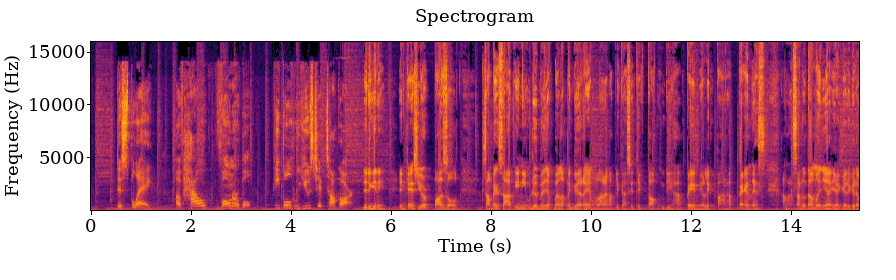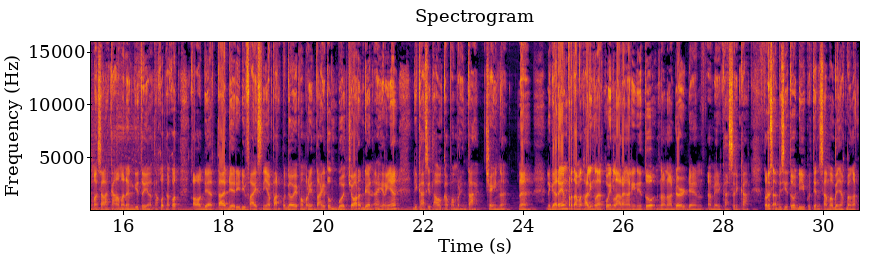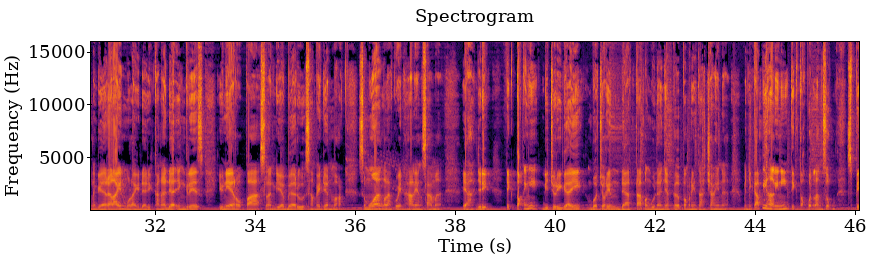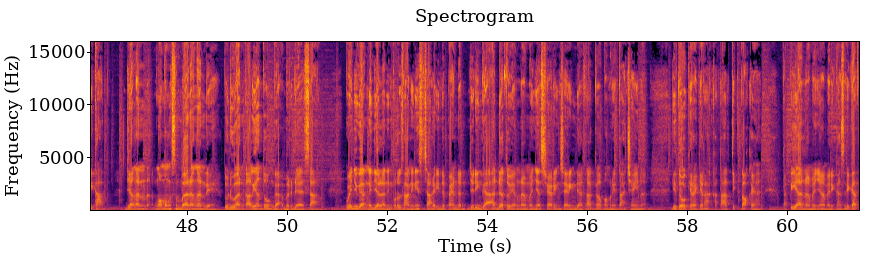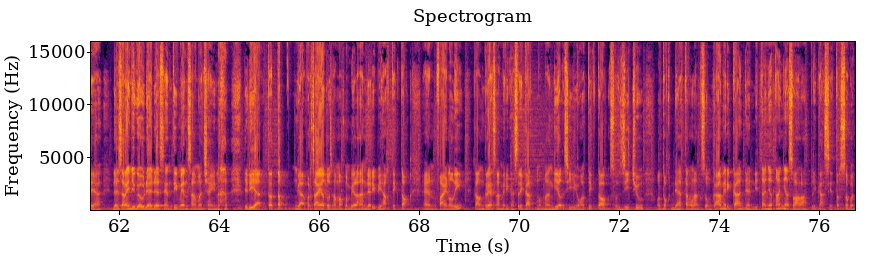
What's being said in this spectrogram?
display of how vulnerable people who use TikTok are. Jadi gini, in case you're puzzled, Sampai saat ini udah banyak banget negara yang melarang aplikasi TikTok di HP milik para PNS. Alasan utamanya ya gara-gara masalah keamanan gitu ya. Takut-takut kalau data dari device-nya para pegawai pemerintah itu bocor dan akhirnya dikasih tahu ke pemerintah China. Nah, negara yang pertama kali ngelakuin larangan ini tuh none other than Amerika Serikat. Terus abis itu diikutin sama banyak banget negara lain mulai dari Kanada, Inggris, Uni Eropa, Selandia Baru, sampai Denmark. Semua ngelakuin hal yang sama. Ya, jadi TikTok ini dicurigai bocorin data penggunanya ke pemerintah China. Menyikapi hal ini, TikTok pun langsung speak up. Jangan ngomong sembarangan deh, tuduhan kalian tuh nggak berdasar gue juga ngejalanin perusahaan ini secara independen. Jadi nggak ada tuh yang namanya sharing-sharing data ke pemerintah China. Gitu kira-kira kata TikTok ya. Tapi ya namanya Amerika Serikat ya. Dasarnya juga udah ada sentimen sama China. Jadi ya tetap nggak percaya tuh sama pembelaan dari pihak TikTok. And finally, Kongres Amerika Serikat memanggil CEO TikTok, Suzy Chu, untuk datang langsung ke Amerika dan ditanya-tanya soal aplikasi tersebut.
